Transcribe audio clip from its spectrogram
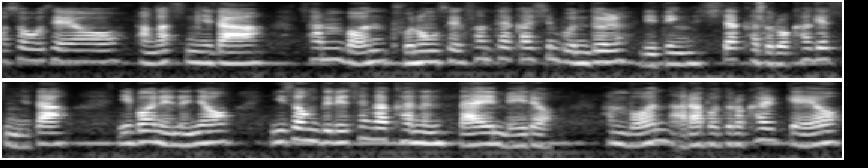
어서 오세요. 반갑습니다. 3번 분홍색 선택하신 분들 리딩 시작하도록 하겠습니다. 이번에는요, 이성들이 생각하는 나의 매력 한번 알아보도록 할게요.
